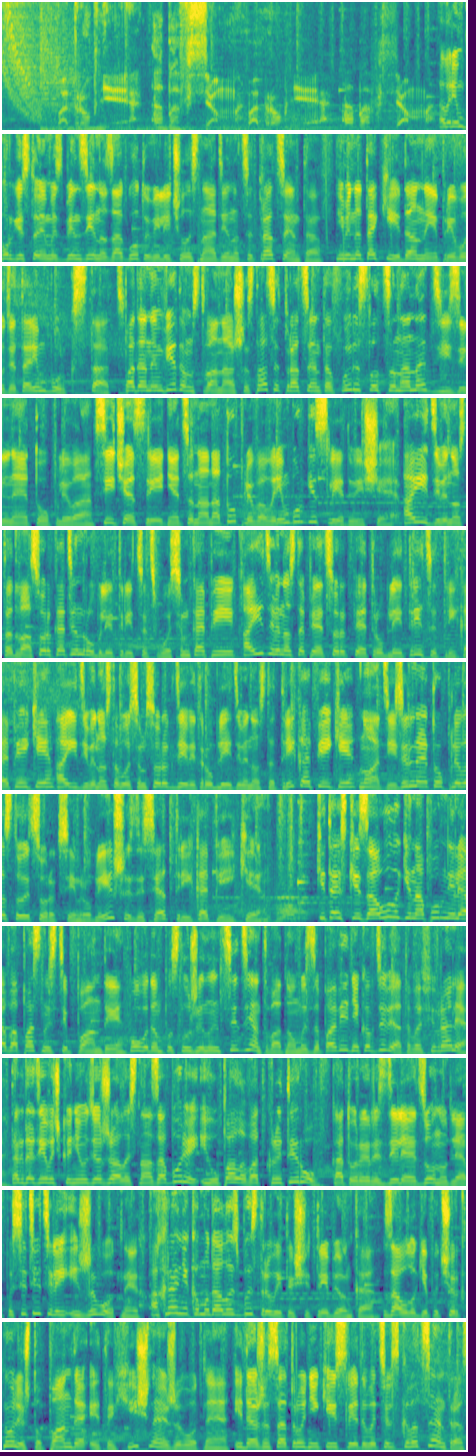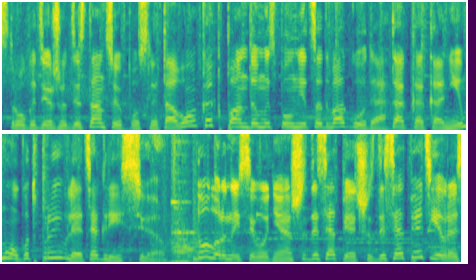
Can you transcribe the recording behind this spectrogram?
Подробнее обо всем. Подробнее обо всем. В Оренбурге стоимость бензина за год увеличилась на 11%. Именно такие данные приводит Оренбург Стат. По данным ведомства, на 16% выросла цена на дизельное топливо. Сейчас средняя цена на топливо в Оренбурге следующая. АИ-92 – 41 рублей 38 копеек, АИ-95 – 45 рублей 33 копейки, АИ-98 – 49 рублей 93 копейки, ну а дизельное топливо стоит 47 рублей 63 копейки. Yeah. Китайские зоологи напомнили об опасности панды. Поводом послужил инцидент в одном из заповедников 9 февраля. Тогда девочка не удержалась на заборе и упала в открытый ров, который разделяет зону для посетителей и животных. Охранникам удалось быстро вытащить ребенка. Зоологи подчеркнули, что панда – это хищное животное. И даже сотрудники исследовательского центра строго держат дистанцию после того, как пандам исполнится два года, так как они могут проявлять агрессию. Доллар на сегодня 65,65, евро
